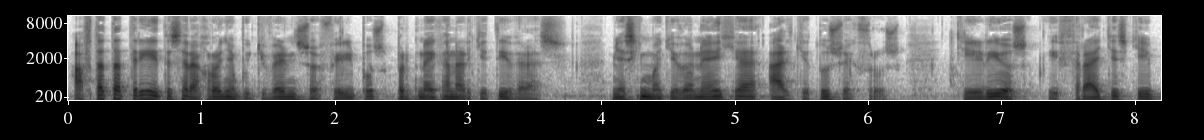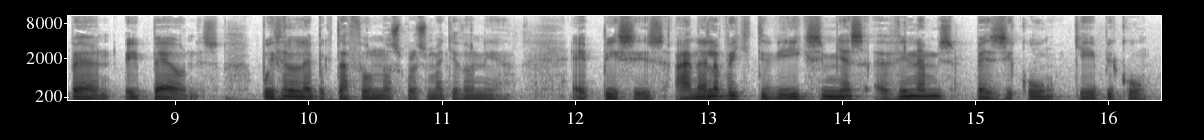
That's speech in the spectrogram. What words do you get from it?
Αυτά τα τρία ή τέσσερα χρόνια που κυβέρνησε ο Φίλιππος πρέπει να είχαν αρκετή δράση. Μιας και η Μακεδονία είχε αρκετούς εχθρούς, κυρίως οι Θράκες και οι Πέονες, που ήθελαν να επεκταθούν ως προς τη Μακεδονία. Επίσης, ανέλαβε και τη διοίκηση μιας δύναμης πεζικού και υπηκού.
